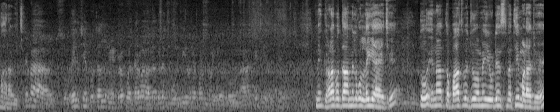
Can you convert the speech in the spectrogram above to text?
બહાર આવી છે ને ઘણા બધા અમે લોકો લઈ આવ્યા છીએ. તો એના તપાસમાં જો અમે એવિડન્સ નથી મળ્યા જોઈએ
